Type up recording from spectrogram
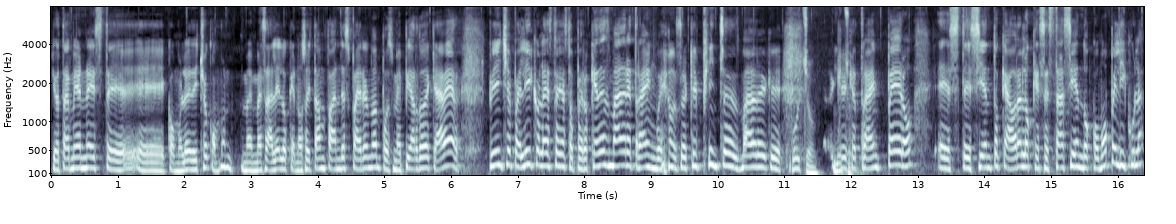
yo también, este, eh, como le he dicho, como me, sale lo que no soy tan fan de Spider-Man, pues me pierdo de que, a ver, pinche película, esto y esto, pero qué desmadre traen, güey. O sea, qué pinche desmadre que. Mucho. Que, que traen, pero, este, siento que ahora lo que se está haciendo como película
